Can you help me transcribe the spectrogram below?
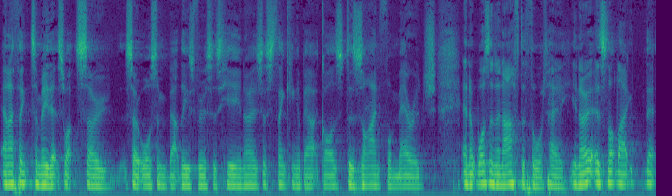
And i think to me that's what's so so awesome about these verses here you know is just thinking about god's design for marriage. And it wasn't an afterthought hey you know? It's not like that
